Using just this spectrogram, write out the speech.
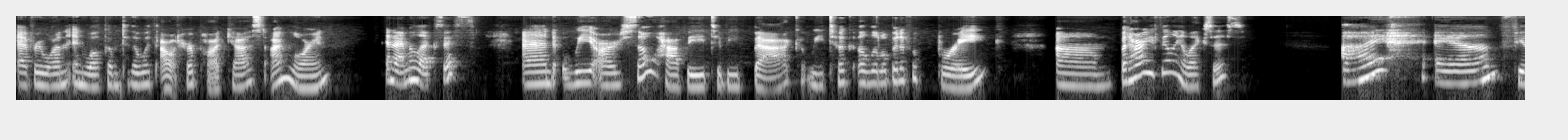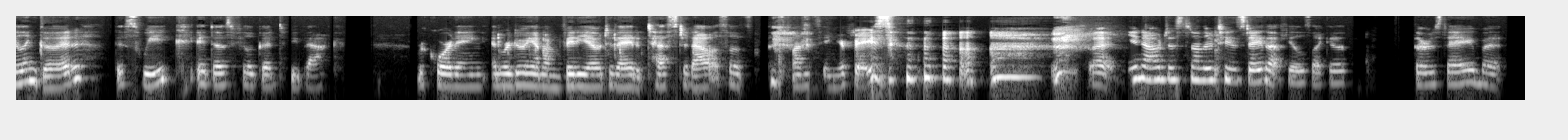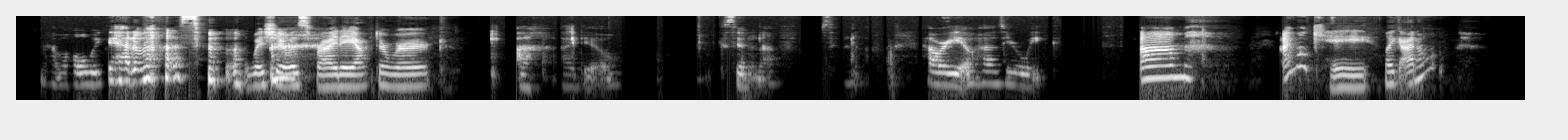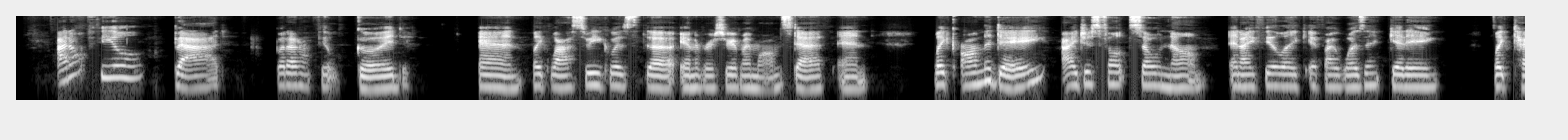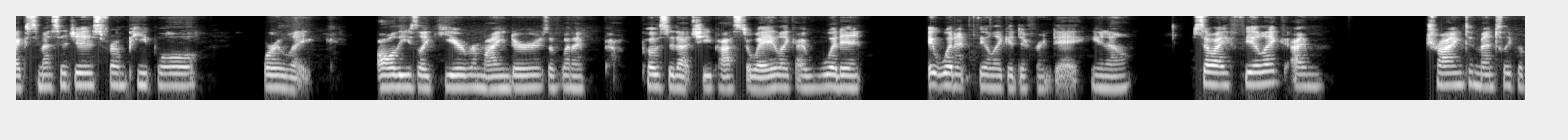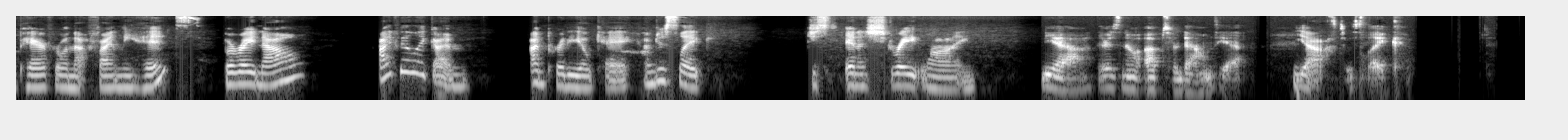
everyone, and welcome to the Without Her podcast. I'm Lauren. And I'm Alexis. And we are so happy to be back. We took a little bit of a break. Um, but how are you feeling, Alexis? I am feeling good this week. It does feel good to be back recording, and we're doing it on video today to test it out. So it's fun seeing your face. but, you know, just another Tuesday that feels like a Thursday, but have a whole week ahead of us. Wish it was Friday after work. Uh, I do. Soon enough. Soon enough. How are you? How's your week? Um, I'm okay. Like I don't, I don't feel bad, but I don't feel good. And like last week was the anniversary of my mom's death, and like on the day, I just felt so numb. And I feel like if I wasn't getting like text messages from people or like all these like year reminders of when I posted that she passed away, like I wouldn't, it wouldn't feel like a different day, you know? So I feel like I'm trying to mentally prepare for when that finally hits. But right now, I feel like I'm I'm pretty okay. I'm just like just in a straight line. Yeah, there's no ups or downs yet. Yeah. It's just like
